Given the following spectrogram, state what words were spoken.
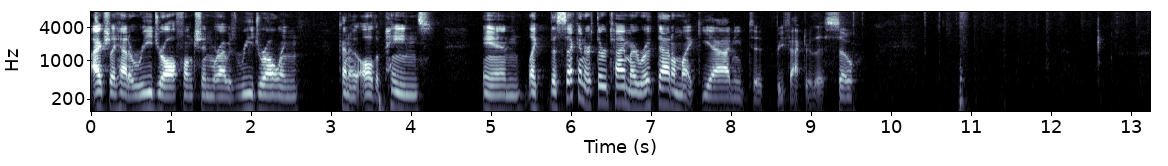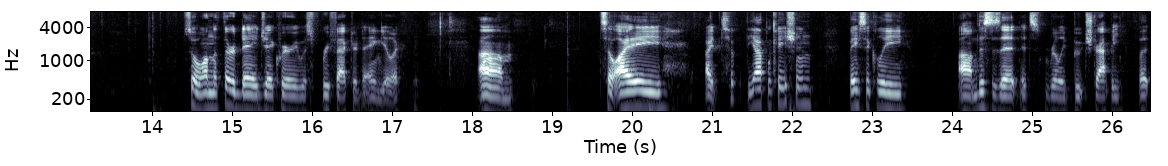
I actually had a redraw function where I was redrawing kind of all the panes. And like the second or third time I wrote that, I'm like, yeah, I need to refactor this. So So on the third day, jQuery was refactored to Angular. Um, so I I took the application, basically, um, this is it. It's really bootstrappy, but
